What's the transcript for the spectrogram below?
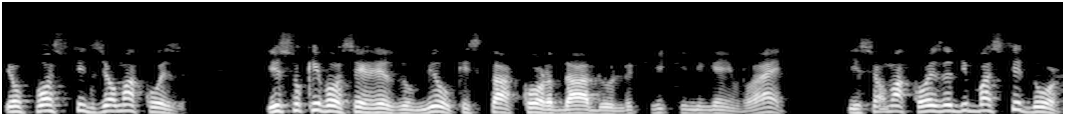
Eu posso te dizer uma coisa: isso que você resumiu, que está acordado, que, que ninguém vai, isso é uma coisa de bastidor,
